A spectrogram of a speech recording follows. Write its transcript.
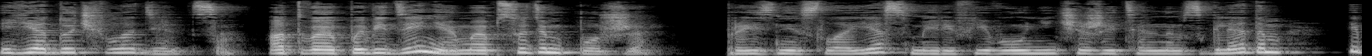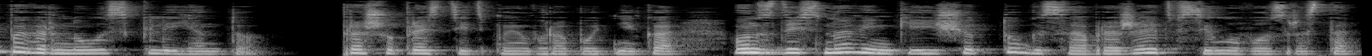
«Я дочь владельца, а твое поведение мы обсудим позже», – произнесла я, смерив его уничижительным взглядом и повернулась к клиенту. «Прошу простить моего работника. Он здесь новенький и еще туго соображает в силу возраста.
